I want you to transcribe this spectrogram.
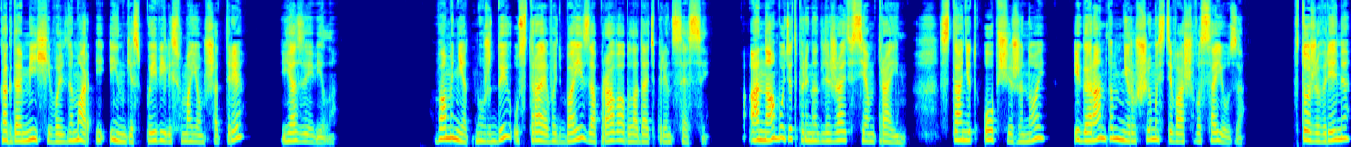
когда Михи, Вальдемар и Ингис появились в моем шатре, я заявила. Вам нет нужды устраивать бои за право обладать принцессой. Она будет принадлежать всем троим, станет общей женой и гарантом нерушимости вашего союза. В то же время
